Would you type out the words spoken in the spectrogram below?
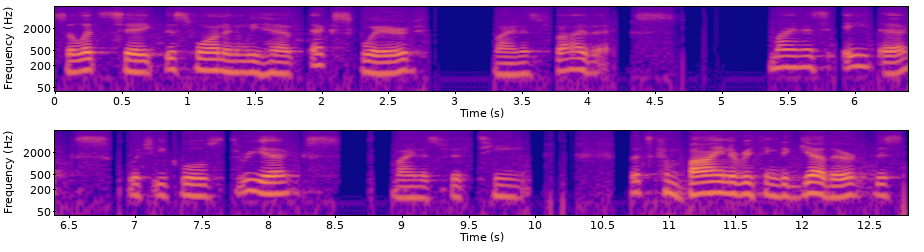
So let's take this one and we have x squared minus 5x minus 8x which equals 3x minus 15. Let's combine everything together. This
